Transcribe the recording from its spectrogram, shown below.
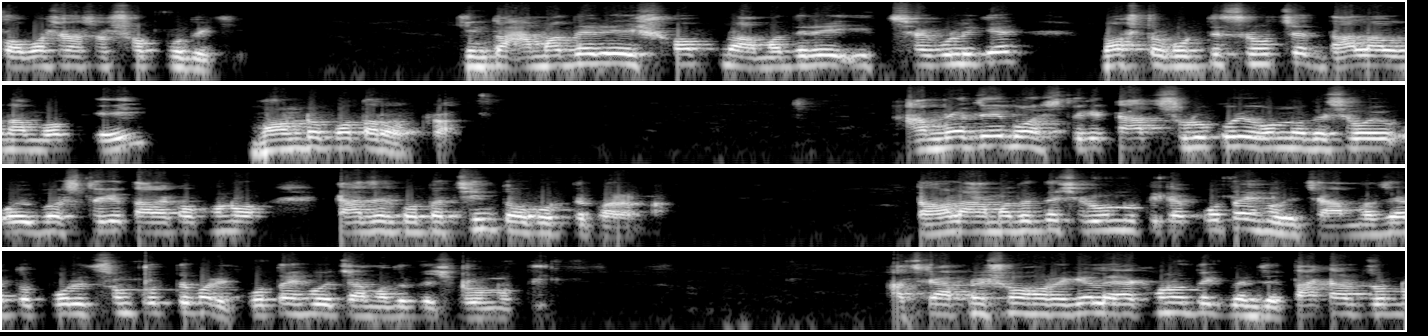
প্রবাসে আসার স্বপ্ন দেখি। কিন্তু আমাদের এই স্বপ্ন, আমাদের এই ইচ্ছাগুলিকে নষ্ট করতেছে হচ্ছে দালাল নামক এই ভণ্ড প্রতারকরা। আমরা যে বয়স থেকে কাজ শুরু করি, অন্য দেশে ওই ওই বয়স থেকে তারা কখনো কাজের কথা চিন্তাও করতে পারে না। তাহলে আমাদের দেশের উন্নতিটা কোথায় হয়েছে? আমরা যে এত পরিশ্রম করতে পারি, কোথায় হয়েছে আমাদের দেশের উন্নতি? আজকে আপনি শহরে গেলে এখনও দেখবেন যে টাকার জন্য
